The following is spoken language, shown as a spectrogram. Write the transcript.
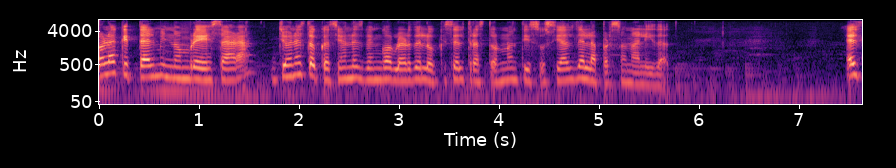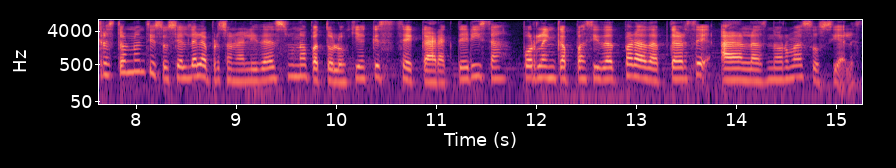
Hola, ¿qué tal? Mi nombre es Sara. Yo en esta ocasión les vengo a hablar de lo que es el trastorno antisocial de la personalidad. El trastorno antisocial de la personalidad es una patología que se caracteriza por la incapacidad para adaptarse a las normas sociales,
